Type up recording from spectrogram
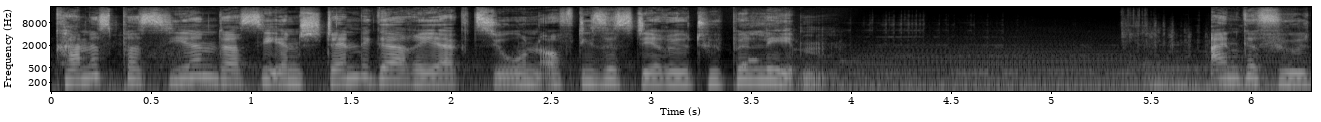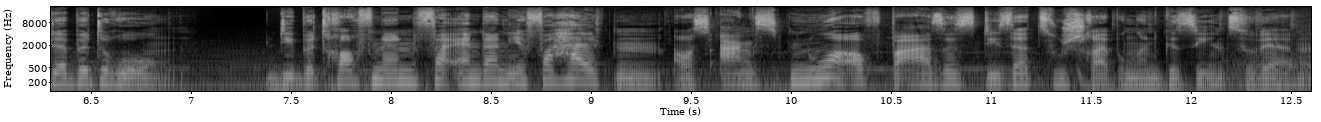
kann es passieren, dass sie in ständiger Reaktion auf diese Stereotype leben. Ein Gefühl der Bedrohung. Die Betroffenen verändern ihr Verhalten aus Angst, nur auf Basis dieser Zuschreibungen gesehen zu werden.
